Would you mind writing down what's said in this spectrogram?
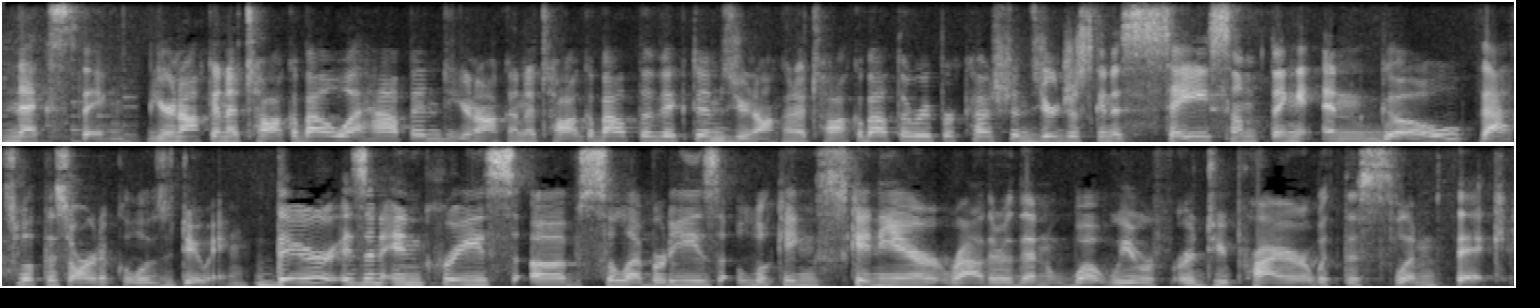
Next thing, you're not going to talk about what happened. You're not going to talk about the victims. You're not going to talk about the repercussions. You're just going to say something and go. That's what this article is doing. There is an increase of celebrities looking skinnier rather than what we referred to prior with the slim thick.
